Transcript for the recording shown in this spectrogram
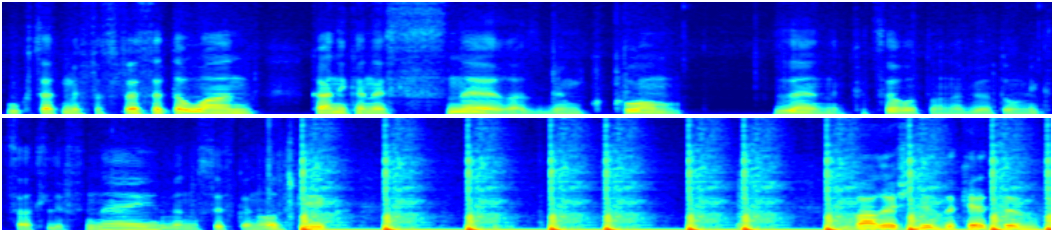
הוא קצת מפספס את הוואן, כאן ייכנס סנר, אז במקום זה נקצר אותו, נביא אותו מקצת לפני, ונוסיף כאן עוד קיק. כבר יש לי איזה קצב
